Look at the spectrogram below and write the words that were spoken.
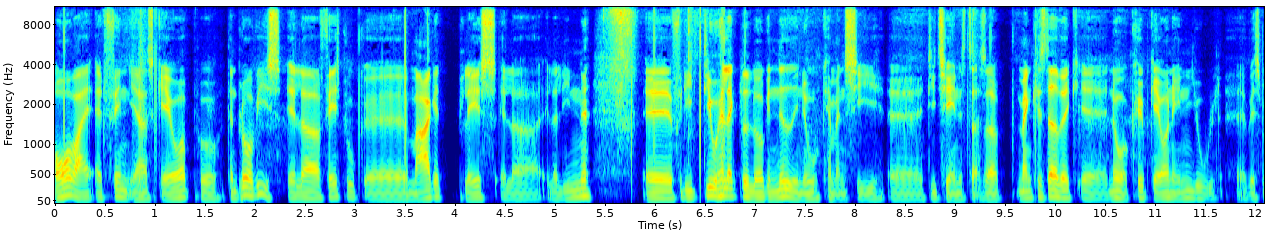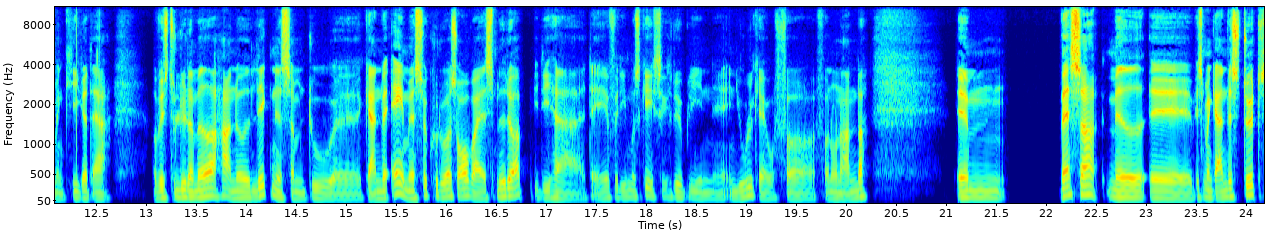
overvej at finde jeres gaver på Den Blå Avis, eller Facebook øh, Marketplace, eller, eller lignende. Øh, fordi de er jo heller ikke blevet lukket ned endnu, kan man sige, øh, de tjenester. Så man kan stadigvæk øh, nå at købe gaverne inden jul, øh, hvis man kigger der. Og hvis du lytter med og har noget liggende, som du øh, gerne vil af med, så kunne du også overveje at smide det op i de her dage, fordi måske så kan det jo blive en, øh, en julegave for, for nogle andre. Øhm, hvad så med, øh, hvis man gerne vil støtte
